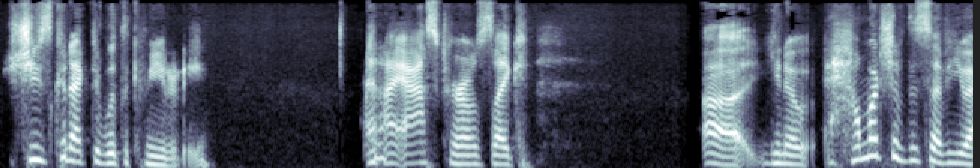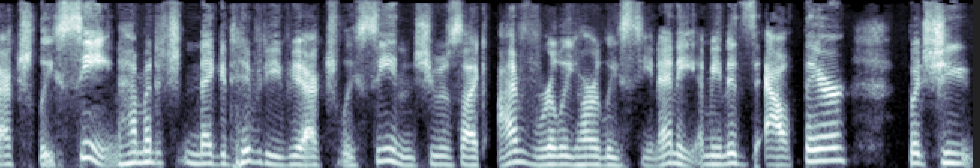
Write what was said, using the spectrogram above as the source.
she's connected with the community. And I asked her I was like uh, you know, how much of this have you actually seen? How much negativity have you actually seen? And she was like, I've really hardly seen any. I mean, it's out there, but she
